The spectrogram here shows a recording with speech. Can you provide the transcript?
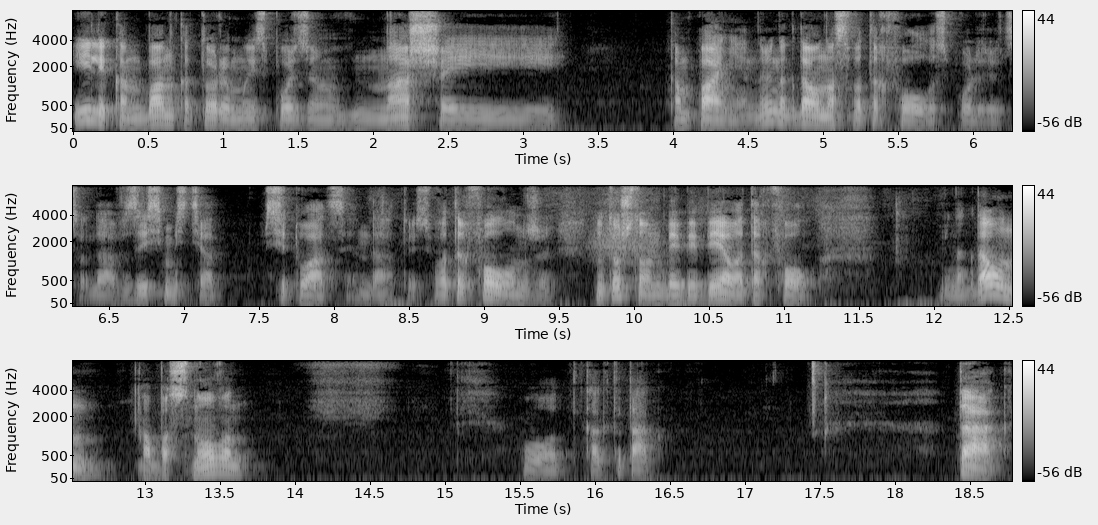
или Kanban, который мы используем в нашей компании. Но иногда у нас Waterfall используется, да, в зависимости от ситуации, да, то есть Waterfall, он же не то, что он BBB, а Waterfall. Иногда он обоснован. Вот, как-то так. Так,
